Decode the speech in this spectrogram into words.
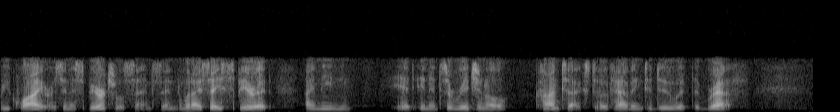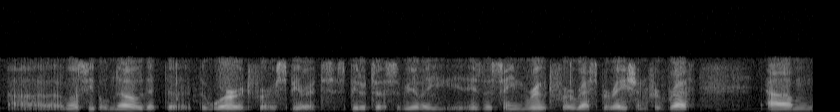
requires in a spiritual sense. And when I say spirit, I mean it in its original context of having to do with the breath. Uh, most people know that the, the word for spirit, spiritus, really is the same root for respiration, for breath. Um,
